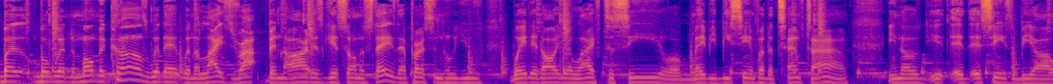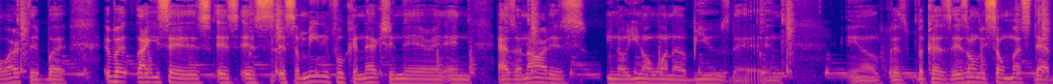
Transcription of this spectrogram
but but when the moment comes, when that when the lights drop and the artist gets on the stage, that person who you've waited all your life to see, or maybe be seeing for the tenth time, you know, it, it, it seems to be all worth it. But but like you said, it's it's it's, it's a meaningful connection there, and, and as an artist, you know, you don't want to abuse that, and you know, cause, because there's only so much that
